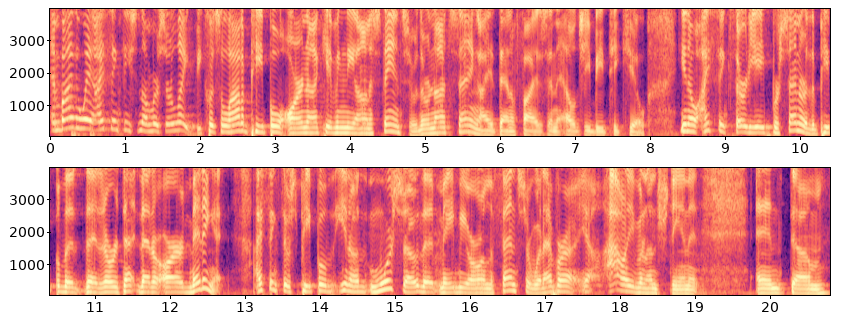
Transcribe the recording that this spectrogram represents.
And by the way, I think these numbers are late because a lot of people are not giving the honest answer. They're not saying I identify as an LGBTQ. You know, I think 38% are the people that, that are that, that are admitting it. I think there's people, you know, more so that maybe are on the fence or whatever. You know, I don't even understand it. And um,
